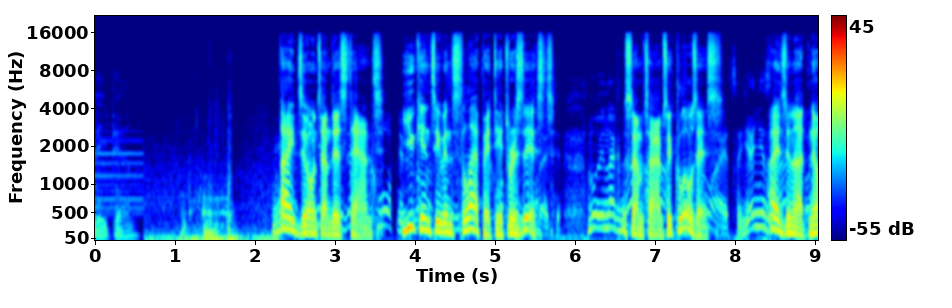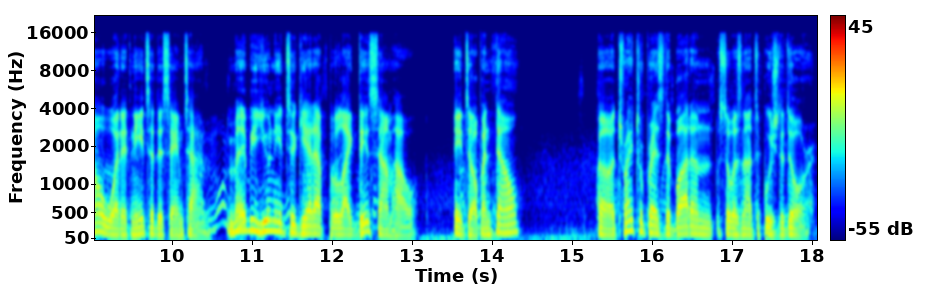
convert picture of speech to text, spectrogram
later. I don't understand. You can't even slap it, it resists. Sometimes it closes. I do not know what it needs at the same time. Maybe you need to get up like this somehow. It's opened now. Uh, try to press the button so as not to push the door.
